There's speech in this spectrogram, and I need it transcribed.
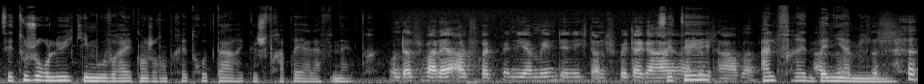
C'est toujours lui qui m'ouvrait quand je rentrais trop tard et que je frappais à la fenêtre. C'était. Alfred Benjamin.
